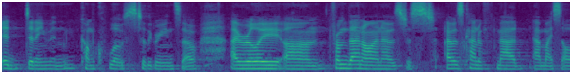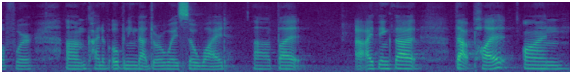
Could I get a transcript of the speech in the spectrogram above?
it didn't even come close to the green. So I really, um, from then on, I was just, I was kind of mad at myself for um, kind of opening that doorway so wide. Uh, but I think that that putt on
